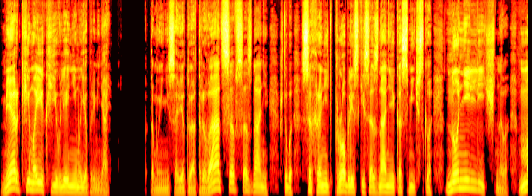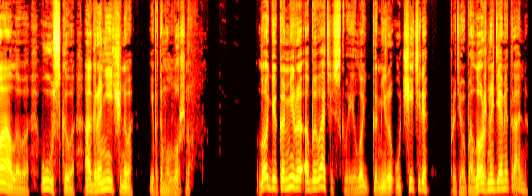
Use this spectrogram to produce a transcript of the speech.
Мерки мои к явлениям ее применяй. Потому и не советую отрываться в сознании, чтобы сохранить проблески сознания космического, но не личного, малого, узкого, ограниченного и потому ложного. Логика мира обывательского и логика мира учителя противоположны диаметрально.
